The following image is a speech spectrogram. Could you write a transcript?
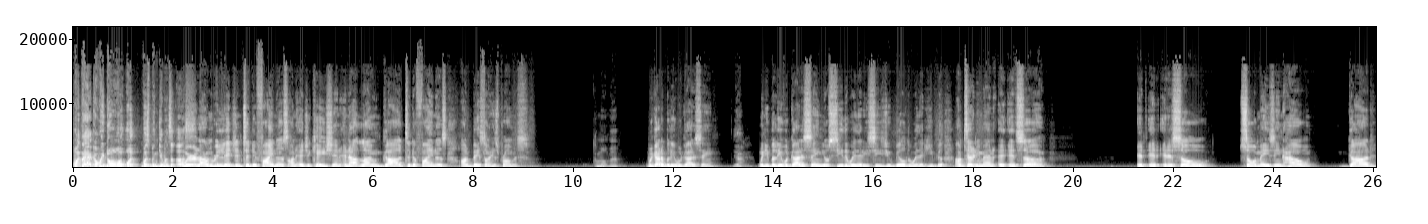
what the heck are we doing with what, what's been given to us? We're allowing religion to define us on education, and not allowing God to define us on based on His promise. Come on, man. We got to believe what God is saying. Yeah. When you believe what God is saying, you'll see the way that He sees you, build the way that He built. I'm telling you, man, it, it's uh, it it it is so so amazing how God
